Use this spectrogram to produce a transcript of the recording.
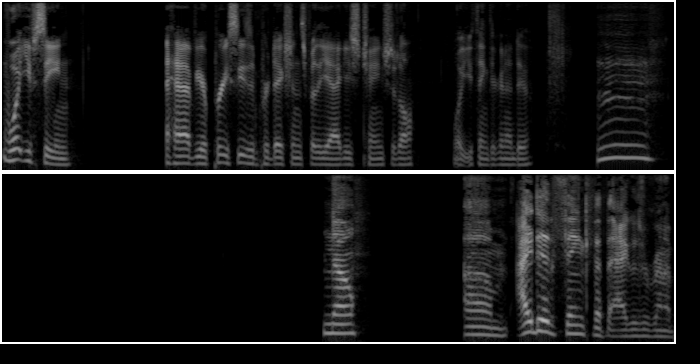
what you've seen, have your preseason predictions for the Aggies changed at all? What you think they're going to do? Mm, no. Um, I did think that the Aggies were going to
